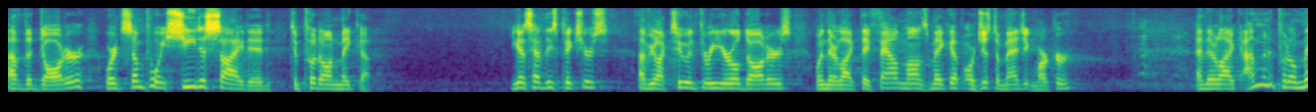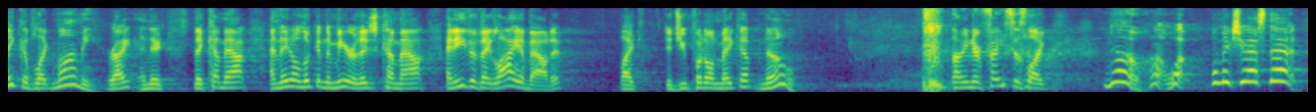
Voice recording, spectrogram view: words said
of the daughter where at some point she decided to put on makeup. You guys have these pictures of your like two and three year old daughters when they're like, they found mom's makeup or just a magic marker? and they're like, I'm going to put on makeup like mommy, right? And they, they come out and they don't look in the mirror. They just come out and either they lie about it, like, did you put on makeup? No. I mean, their face is like, no. Huh, what? What makes you ask that?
